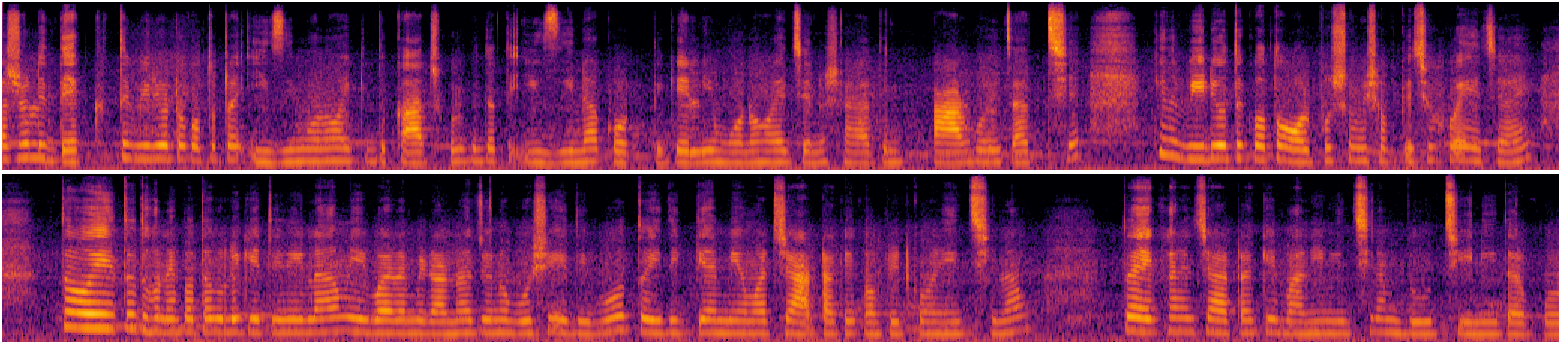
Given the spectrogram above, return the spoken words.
আসলে দেখতে ভিডিওটা কতটা ইজি মনে হয়, কিন্তু কাজগুলো কিন্তু এত ইজি না। করতে গেলেই মনে হয় যেন সারাদিন পার হয়ে যাচ্ছে। কিন্তু ভিডিওতে কত অল্প সময় সব কিছু হয়ে যায়। তো এই তো ধনে পাতাগুলো কেটে নিলাম। এবার আমি রান্নার জন্য বসিয়ে দিব। তো এই দিক দিয়ে আমি আমার চাটাকে কমপ্লিট করে নিচ্ছিলাম। তো এখানে চাটাকে বানিয়ে নিচ্ছিলাম? দুধ, চিনি, তারপর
